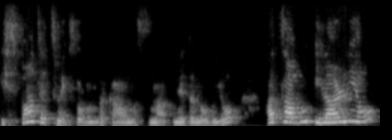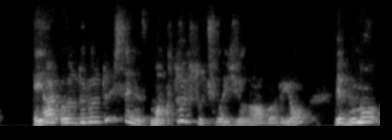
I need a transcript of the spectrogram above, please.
ispat etmek zorunda kalmasına neden oluyor. Hatta bu ilerliyor. Eğer öldürüldüyseniz maktul suçlayıcılığa varıyor ve bunu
